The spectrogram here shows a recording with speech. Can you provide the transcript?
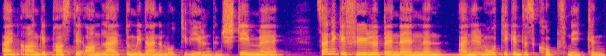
eine angepasste Anleitung mit einer motivierenden Stimme, seine Gefühle benennen, ein ermutigendes Kopfnicken.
